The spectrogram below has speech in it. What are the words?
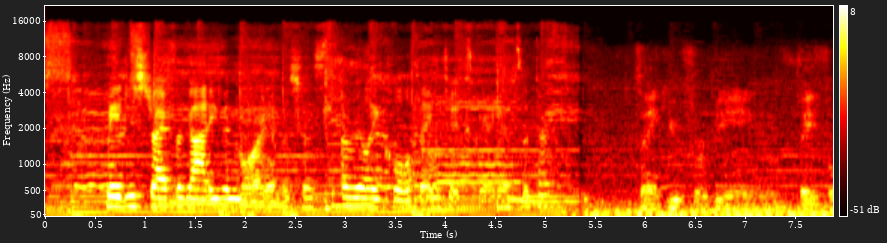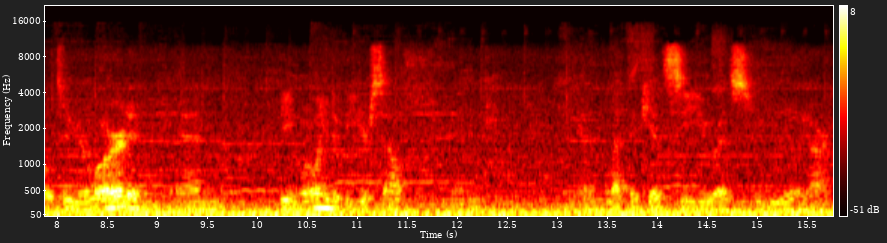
made you strive for God even more and it was just a really cool thing to experience with her. Thank you for being faithful to your Lord and, and being willing to be yourself and, and let the kids see you as who you really are.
